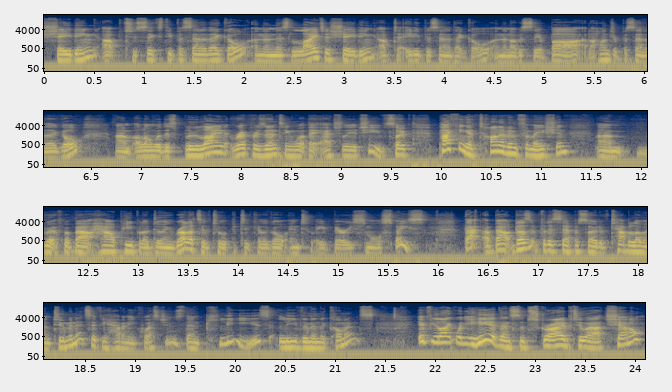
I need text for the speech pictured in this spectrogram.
shading up to 60% of their goal, and then this lighter shading up to 80% of their goal, and then obviously a bar at 100% of their goal, um, along with this blue line representing what they actually achieved. So packing a ton of information um, about how people are doing relative to a particular goal into a very small space. That about does it for this episode of Tableau in 2 Minutes. If you have any questions, then please leave them in the comments. If you like what you hear, then subscribe to our channel.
